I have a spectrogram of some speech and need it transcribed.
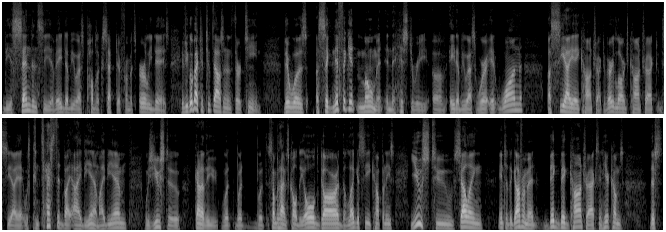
the ascendancy of AWS public sector from its early days. If you go back to 2013, there was a significant moment in the history of AWS where it won a CIA contract, a very large contract with the CIA. It was contested by IBM. IBM was used to kind of the, what, what, what sometimes called the old guard, the legacy companies, used to selling into the government big, big contracts, and here comes this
